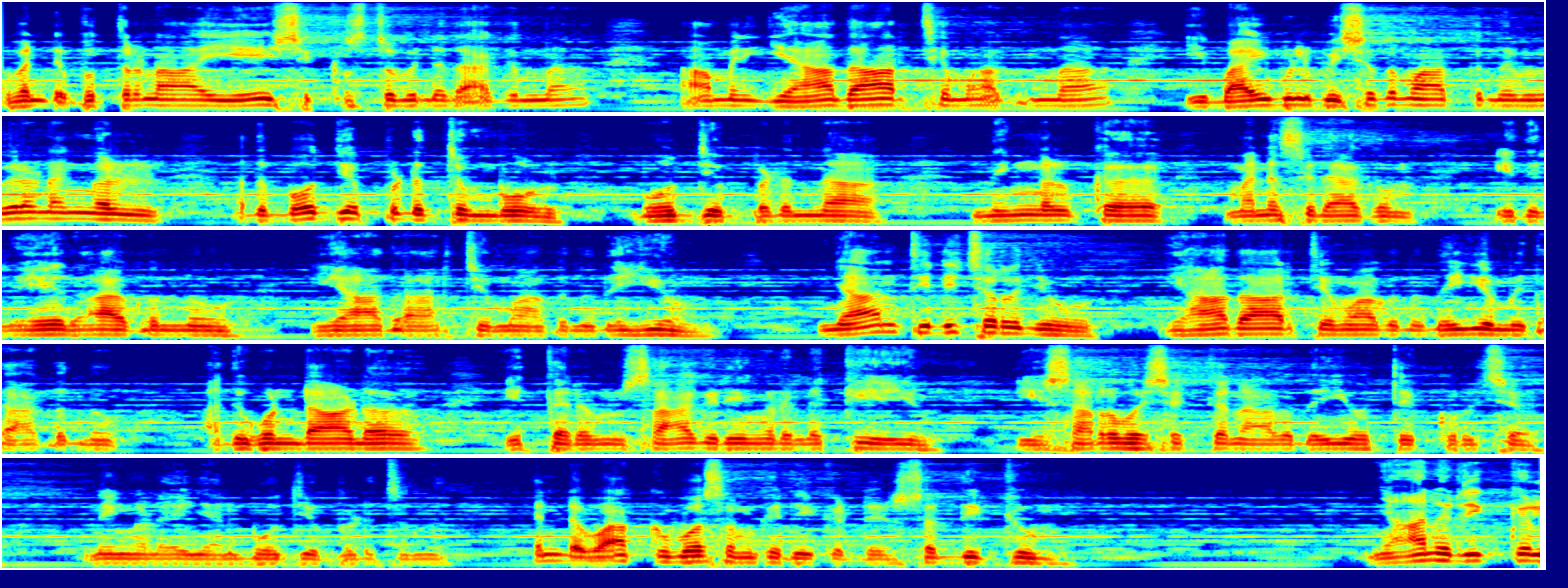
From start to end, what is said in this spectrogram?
അവന്റെ പുത്രനായ യേശു ക്രിസ്തുവിന്റെതാകുന്ന അവൻ യാഥാർത്ഥ്യമാകുന്ന ഈ ബൈബിൾ വിശദമാക്കുന്ന വിവരണങ്ങൾ അത് ബോധ്യപ്പെടുത്തുമ്പോൾ ബോധ്യപ്പെടുന്ന നിങ്ങൾക്ക് മനസ്സിലാകും ഇതിലേതാകുന്നു യാഥാർത്ഥ്യമാകുന്ന ദൈവം. ഞാൻ തിരിച്ചറിഞ്ഞു യാഥാർത്ഥ്യമാകുന്ന ദൈവം ഇതാകുന്നു. അതുകൊണ്ടാണ് ഇത്തരം സാഹചര്യങ്ങളിലൊക്കെയും ഈ സർവശക്തനായ ദൈവത്തെക്കുറിച്ച് നിങ്ങളെ ഞാൻ ബോധ്യപ്പെടുത്തുന്നു. എന്റെ വാക്ക് ഉപസംഹരിക്കട്ടെ. ശ്രദ്ധിക്കും. ഞാനൊരിക്കൽ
